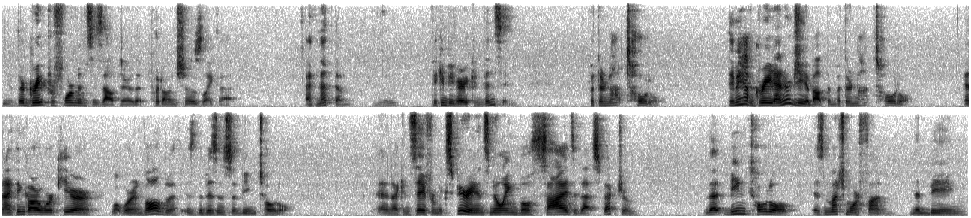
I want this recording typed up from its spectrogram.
You know, there are great performances out there that put on shows like that. I've met them. You know? They can be very convincing, but they're not total. They may have great energy about them, but they're not total. And I think our work here, what we're involved with, is the business of being total. And I can say from experience, knowing both sides of that spectrum, that being total is much more fun than being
